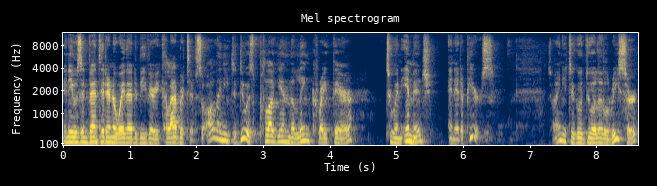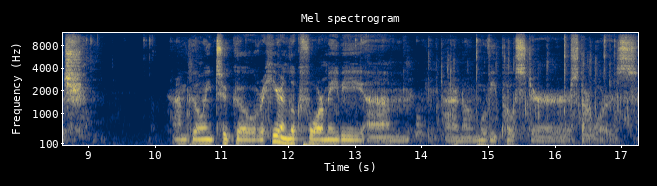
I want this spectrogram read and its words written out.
And it was invented in a way that would be very collaborative. So all I need to do is plug in the link right there to an image, and it appears. So I need to go do a little research. I'm going to go over here and look for maybe, um, I don't know, movie poster Star Wars.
